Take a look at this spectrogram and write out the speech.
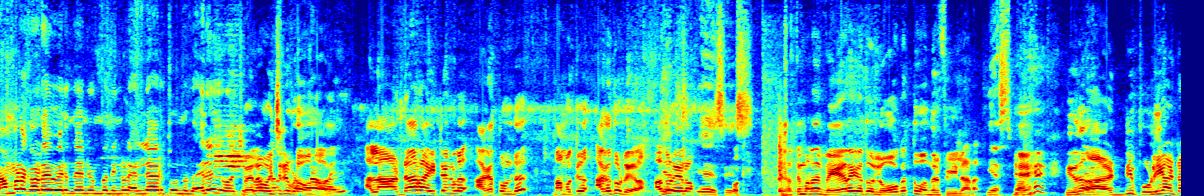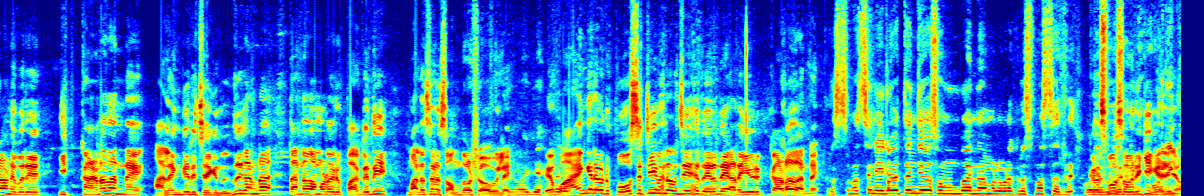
നമ്മുടെ കടയിൽ വരുന്നതിന് മുമ്പ് നിങ്ങൾ എല്ലായിടത്തും ഒന്ന് വില ചോദിച്ചു വില ചോദിച്ചിട്ട് ഇവിടെ വന്നാൽ മതി. അല്ല അഡാർ ഐറ്റങ്ങൾ അകത്തുണ്ട് നമുക്ക് അകത്തോട്ട് കയറാം. അത് പറയാലോ. സത്യം പറഞ്ഞാൽ വേറെ ഏതോ ലോകത്ത് വന്നൊരു ഫീലാണ് ഇത് അടിപൊളിയായിട്ടാണ് ഇവർ ഈ കട തന്നെ അലങ്കരിച്ചേക്കുന്നത്. ഇത് കണ്ട തന്നെ നമ്മുടെ ഒരു പകുതി മനസ്സിന് സന്തോഷമാവും അല്ലേ? ഭയങ്കര ഒരു പോസിറ്റീവ് എനർജി തരുന്നതാണ് ഈ ഒരു കട തന്നെ. ക്രിസ്മസിന് ഇരുപത്തഞ്ച് ദിവസം മുമ്പ് തന്നെ നമ്മളിവിടെ ക്രിസ്മസ് റി- ക്രിസ്മസ് ഒരുക്കി കഴിഞ്ഞു?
